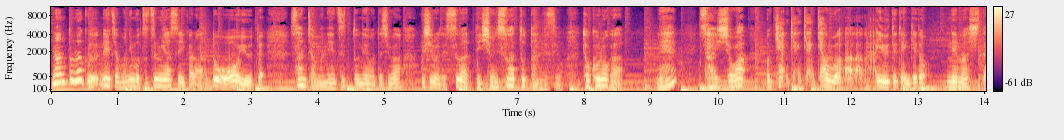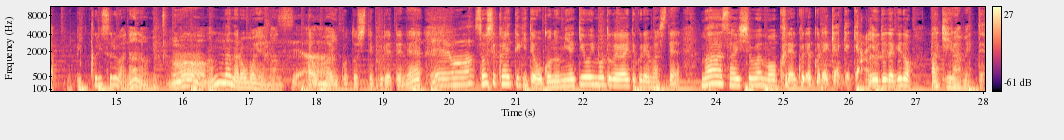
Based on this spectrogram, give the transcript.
なんとなく姉ちゃんも荷物積みやすいからどう？言うてさんちゃんはねずっとね私は後ろで座って一緒に座っとったんですよ。ところがね最初はもうキャンキャンキャンキャンわわわわ言うててんけど寝ました。びっくりするわな直美うん。あんななら思えへんなんたうまいことしてくれてね。ええよ。そして帰ってきてお好み焼きを妹が焼いてくれまして。まあ最初はもうくれくれくれキャンキャンキャン言うてたけど諦めて、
